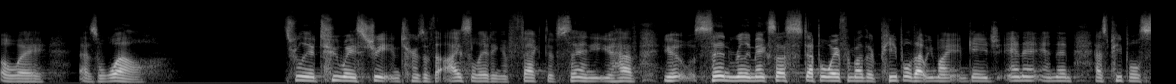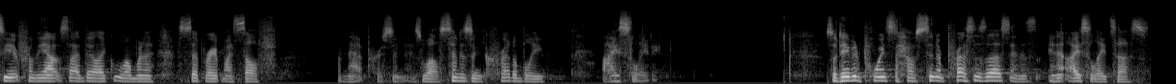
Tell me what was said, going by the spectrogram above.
away as well. It's really a two-way street in terms of the isolating effect of sin. You have you, sin really makes us step away from other people that we might engage in it, and then as people see it from the outside, they're like, "Ooh, I'm going to separate myself from that person as well." Sin is incredibly isolating. So David points to how sin oppresses us and, and it isolates us.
